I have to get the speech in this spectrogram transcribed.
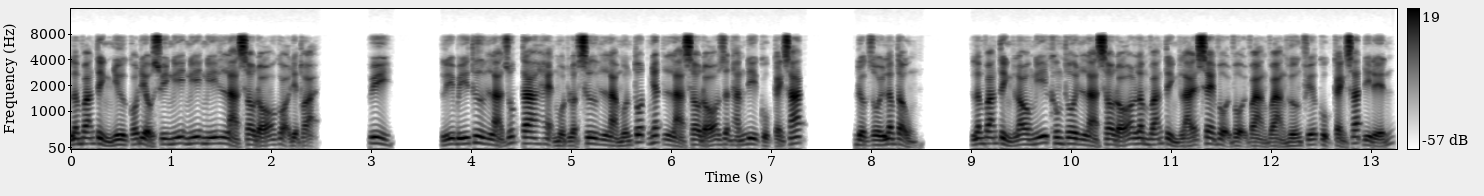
Lâm vãn tình như có điều suy nghĩ nghĩ nghĩ là sau đó gọi điện thoại. Uy, lý bí thư là giúp ta hẹn một luật sư là muốn tốt nhất là sau đó dẫn hắn đi cục cảnh sát. Được rồi lâm tổng. Lâm vãn tình lo nghĩ không thôi là sau đó lâm vãn tình lái xe vội vội vàng vàng hướng phía cục cảnh sát đi đến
